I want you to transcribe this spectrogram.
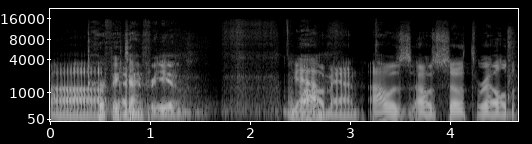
Uh, Perfect and- time for you. Yeah. Oh man, I was I was so thrilled.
